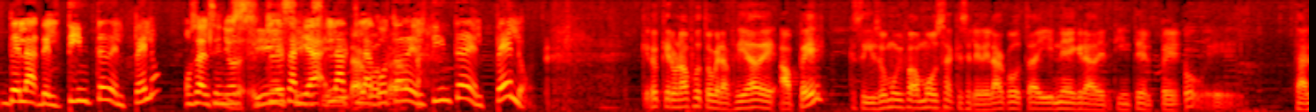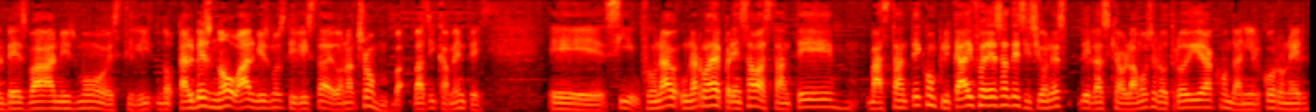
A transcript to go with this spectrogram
de la, del tinte del pelo. O sea, el señor Sí, le salía sí, la, la la gota. gota del tinte del pelo. Creo que era una fotografía de AP que se hizo muy famosa, que se le ve la gota ahí negra del tinte del pelo. eh, tal vez va al mismo estilista, no, tal vez no va al mismo estilista de Donald Trump, básicamente. Eh, sí, fue una, una rueda de prensa bastante, bastante complicada y fue de esas decisiones de las que hablamos el otro día con Daniel Coronel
